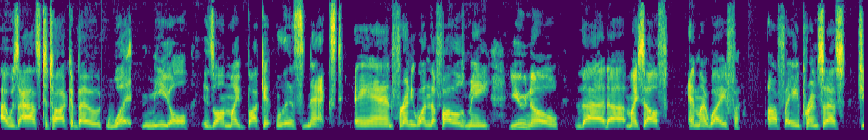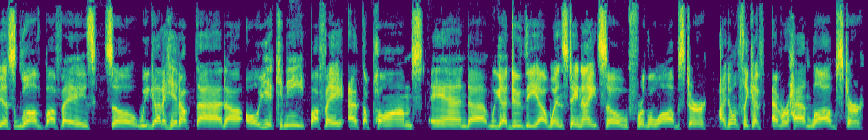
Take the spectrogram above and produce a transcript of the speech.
I was asked to talk about what meal is on my bucket list next. And for anyone that follows me, you know that uh, myself and my wife, buffet princess, just love buffets. So we got to hit up that uh, all you can eat buffet at the Palms, and uh, we got to do the uh, Wednesday night. So for the lobster, I don't think I've ever had lobster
